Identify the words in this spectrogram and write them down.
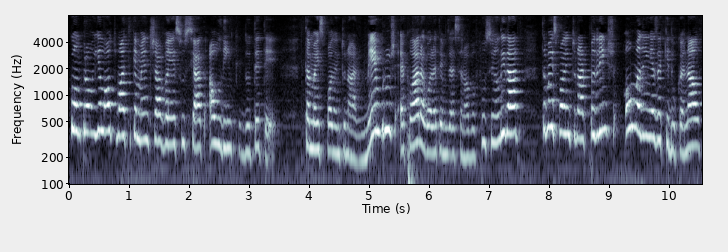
compram e ele automaticamente já vem associado ao link do TT. Também se podem tornar membros, é claro, agora temos essa nova funcionalidade. Também se podem tornar padrinhos ou madrinhas aqui do canal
